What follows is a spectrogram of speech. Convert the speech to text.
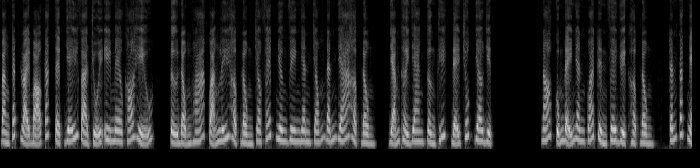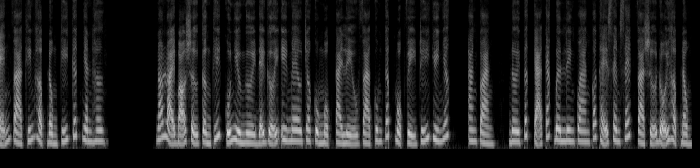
bằng cách loại bỏ các tệp giấy và chuỗi email khó hiểu, tự động hóa quản lý hợp đồng cho phép nhân viên nhanh chóng đánh giá hợp đồng, giảm thời gian cần thiết để chốt giao dịch. Nó cũng đẩy nhanh quá trình phê duyệt hợp đồng, tránh tắc nghẽn và khiến hợp đồng ký kết nhanh hơn. Nó loại bỏ sự cần thiết của nhiều người để gửi email cho cùng một tài liệu và cung cấp một vị trí duy nhất, an toàn, nơi tất cả các bên liên quan có thể xem xét và sửa đổi hợp đồng.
